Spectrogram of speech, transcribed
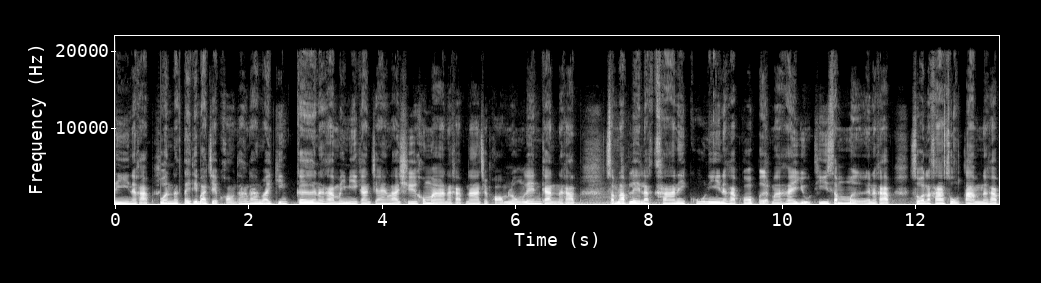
นี่นะครับ ส่วนนักเตะที่บาดเจ็บของทางด้านไวกิงเกอร์นะครับ ไม่มีการแจ้งรายชื่อเข้ามานะครับ น่าจะพร้อมลงเล่นกันนะครับสำหรับเลทราคาในคู่นี้นะครับก็เปิดมาให้อยู่ที่เสมอนะครับ ส่วนราคาสูงต่ำนะครับ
